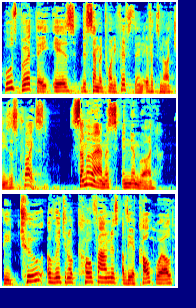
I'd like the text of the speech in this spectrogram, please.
whose birthday is December 25th then if it's not Jesus Christ? Semiramis and Nimrod, the two original co-founders of the occult world,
